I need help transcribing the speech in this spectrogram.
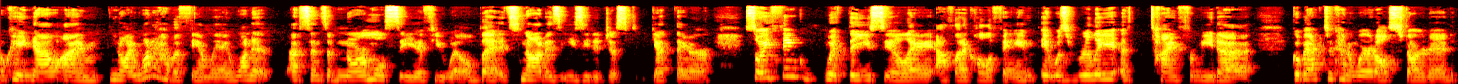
okay, now I'm, you know, I want to have a family. I want a, a, sense of normalcy, if you will, but it's not as easy to just get there. So I think with the UCLA Athletic Hall of Fame, it was really a time for me to go back to kind of where it all started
